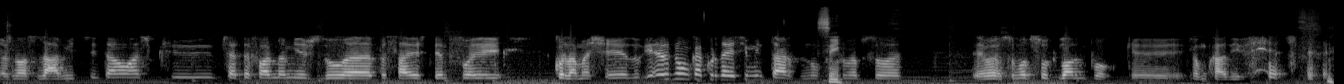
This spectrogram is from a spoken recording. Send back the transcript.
Aos nossos hábitos. Então acho que de certa forma me ajudou a passar este tempo foi acordar mais cedo. Eu nunca acordei assim muito tarde, nunca Sim. fui uma pessoa. Eu sou uma pessoa que dorme pouco, que é um bocado diferente.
